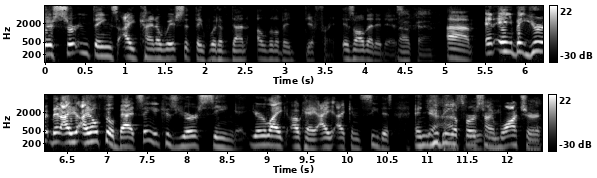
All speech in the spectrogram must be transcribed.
there's certain things I kind of wish that they would have done a little bit different. Is all that it is. okay. Um, and, and but you're but I I don't feel bad saying it because you're seeing it. You're like okay, I I can see this, and you Yeah, being a first time absolutely. watcher,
